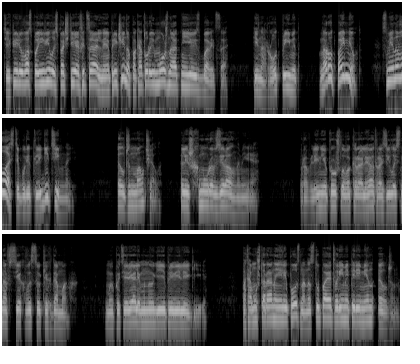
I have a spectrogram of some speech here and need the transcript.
Теперь у вас появилась почти официальная причина, по которой можно от нее избавиться. И народ примет. Народ поймет. Смена власти будет легитимной. Элджин молчал, лишь хмуро взирал на меня. Правление прошлого короля отразилось на всех высоких домах. Мы потеряли многие привилегии. Потому что рано или поздно наступает время перемен, Элджин.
